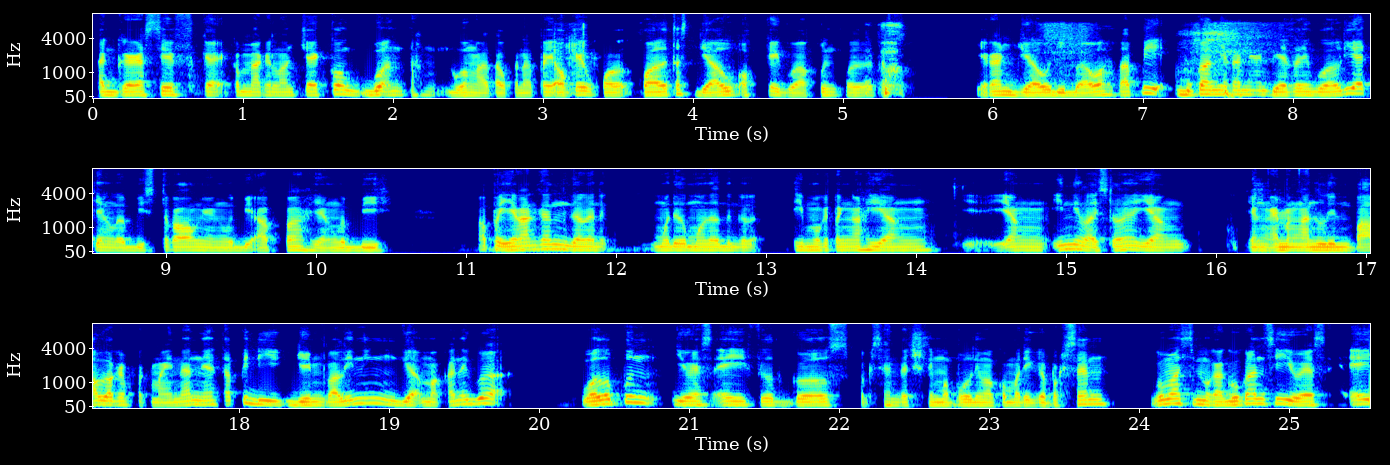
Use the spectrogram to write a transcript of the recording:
agresif kayak kemarin lawan Ceko. Gue entah gue nggak tahu kenapa ya. Oke kual- kualitas jauh oke gue akuin kualitas Iran jauh di bawah tapi bukan Iran yang biasanya gue lihat yang lebih strong yang lebih apa yang lebih apa Iran kan negara model-model Timur Tengah yang yang inilah istilahnya yang yang emang ngandelin power permainannya. Tapi di game kali ini nggak. Makanya gue walaupun USA field goals percentage 55,3 persen gue masih meragukan sih USA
